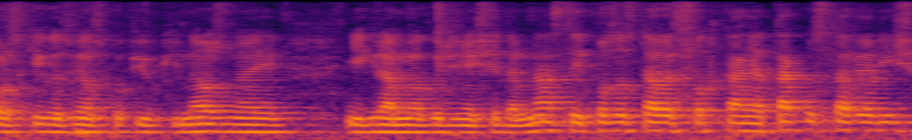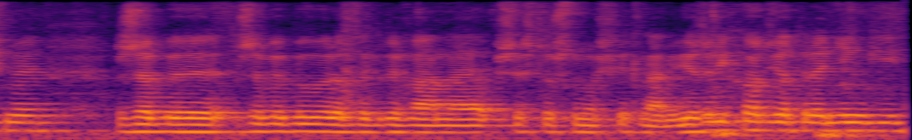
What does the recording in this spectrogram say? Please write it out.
Polskiego Związku Piłki Nożnej i gramy o godzinie 17. Pozostałe spotkania tak ustawialiśmy, żeby, żeby były rozegrywane przy sztucznym oświetleniu. Jeżeli chodzi o treningi,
